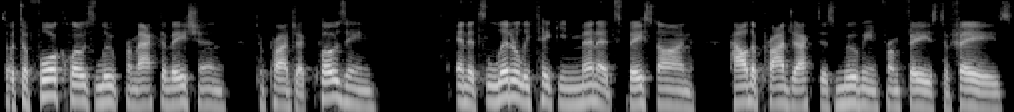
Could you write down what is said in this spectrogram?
So it's a full closed loop from activation to project closing. And it's literally taking minutes based on how the project is moving from phase to phase.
